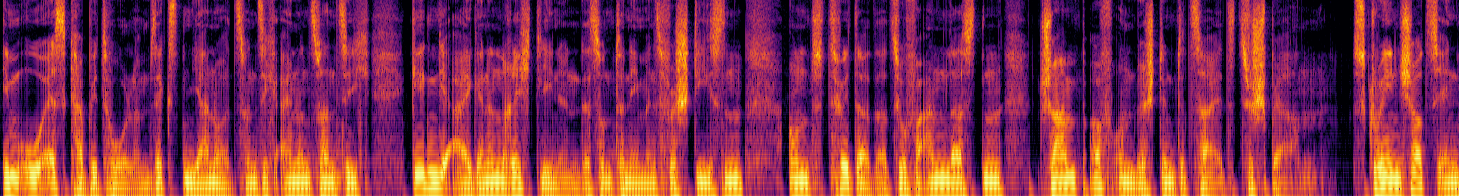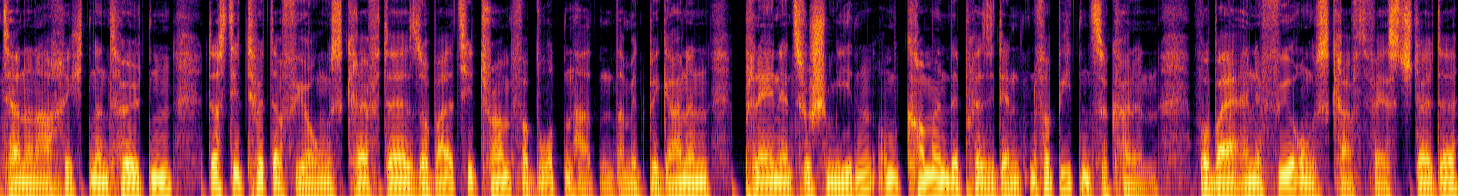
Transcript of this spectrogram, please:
im US-Kapitol am 6. Januar 2021 gegen die eigenen Richtlinien des Unternehmens verstießen und Twitter dazu veranlassten, Trump auf unbestimmte Zeit zu sperren. Screenshots interner Nachrichten enthüllten, dass die Twitter-Führungskräfte, sobald sie Trump verboten hatten, damit begannen, Pläne zu schmieden, um kommende Präsidenten verbieten zu können, wobei eine Führungskraft feststellte,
